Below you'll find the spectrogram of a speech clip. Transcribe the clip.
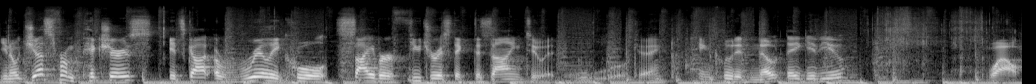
You know, just from pictures, it's got a really cool cyber futuristic design to it. Ooh, okay. Included note they give you. Wow.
